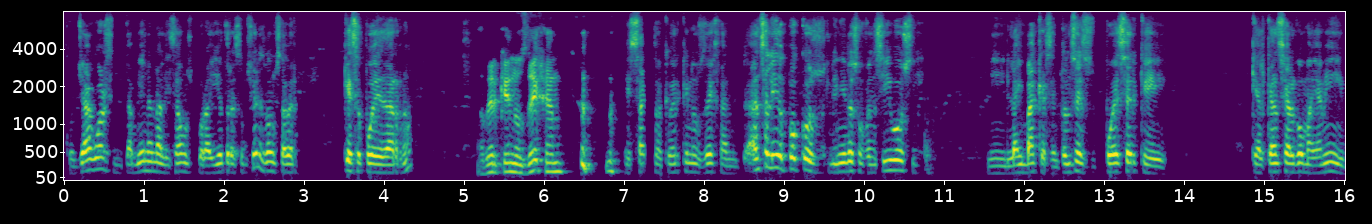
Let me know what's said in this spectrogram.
con Jaguars y también analizamos por ahí otras opciones. Vamos a ver qué se puede dar, ¿no? A ver qué nos dejan. Exacto, a ver qué nos dejan. Han salido pocos linieros ofensivos y, linebackers, entonces puede ser que, que alcance algo Miami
